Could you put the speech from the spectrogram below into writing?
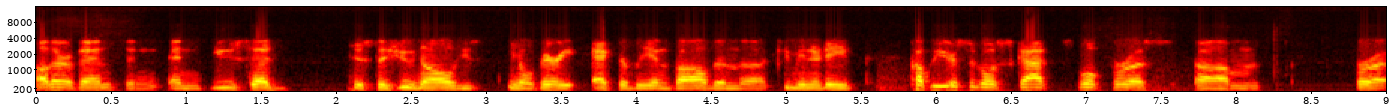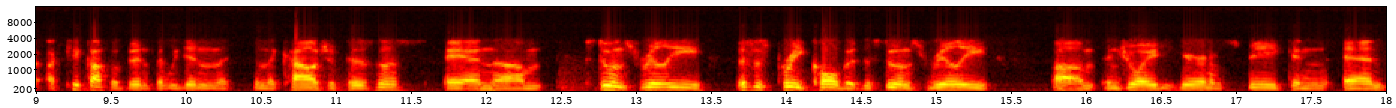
other events, and and you said just as you know, he's you know very actively involved in the community. A couple years ago, Scott spoke for us um, for a, a, kickoff event that we did in the, in the College of Business, and um, students really this is pre-COVID. The students really um, enjoyed hearing him speak and and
